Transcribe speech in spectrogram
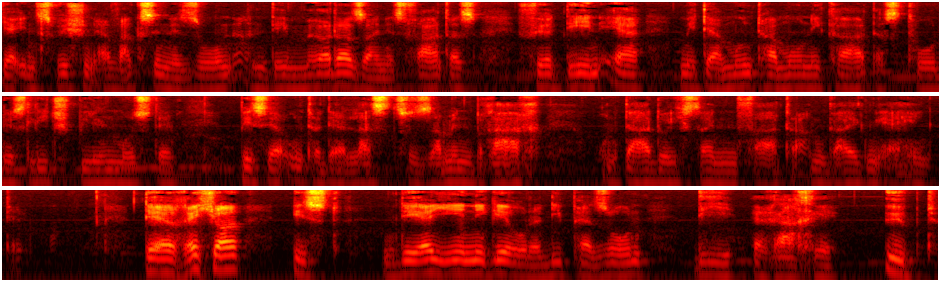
der inzwischen erwachsene Sohn an dem Mörder seines Vaters, für den er mit der Mundharmonika das Todeslied spielen musste, bis er unter der Last zusammenbrach und dadurch seinen Vater am Galgen erhängte. Der Rächer ist derjenige oder die Person, die Rache übt.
